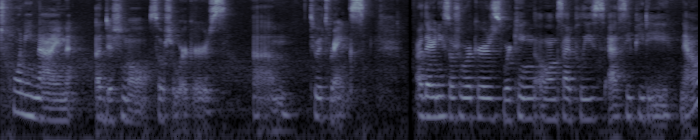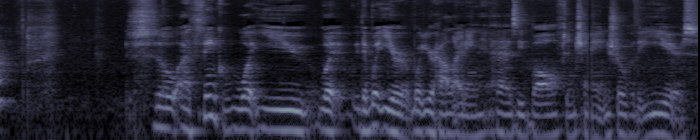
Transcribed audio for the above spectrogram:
29 additional social workers um, to its ranks. Are there any social workers working alongside police at CPD now? So I think what you what what you're what you're highlighting has evolved and changed over the years.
